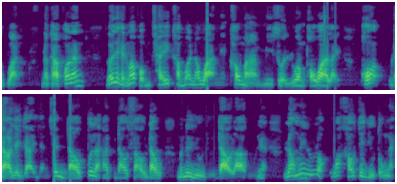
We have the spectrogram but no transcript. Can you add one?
ทุกวันนะครับ เพราะฉะนั้นเราจะเห็นว่าผมใช้คำว่านวางเนี่ยเข้ามามีส่วนร่วมเพราะว่าอะไร เพราะดาวใหญ่ๆ อย่างเช่น ดาวพฤหัสดาวเสาร์ดาวมันจะอยู่หรือดาวราหูเนี่ยเราไม่รู้หรอกว่าเขาจะอยู่ตรงไหน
